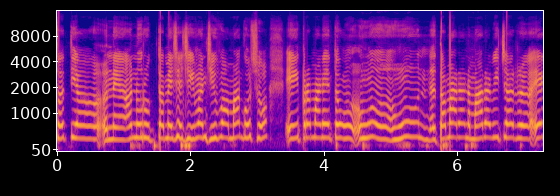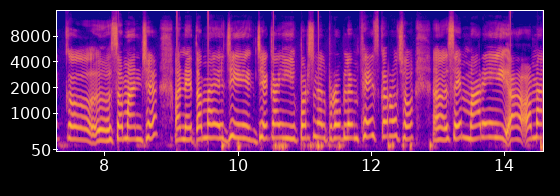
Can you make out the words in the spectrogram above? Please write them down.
સત્ય અને અનુરૂપ તમે જે જીવન જીવવા માંગો છો, એ પ્રમાણે તો હું હું તમારા મારા વિચાર એક સમાન છે. અને તમે જે જે કાંઈ પર્સનલ પ્રોબ્લેમ ફેસ કરો છો સેમ મારે અમે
